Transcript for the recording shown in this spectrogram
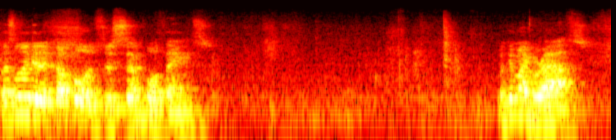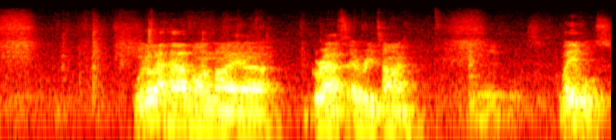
Let's look at a couple of just simple things. Look at my graphs. What do I have on my uh, graphs every time? Labels.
